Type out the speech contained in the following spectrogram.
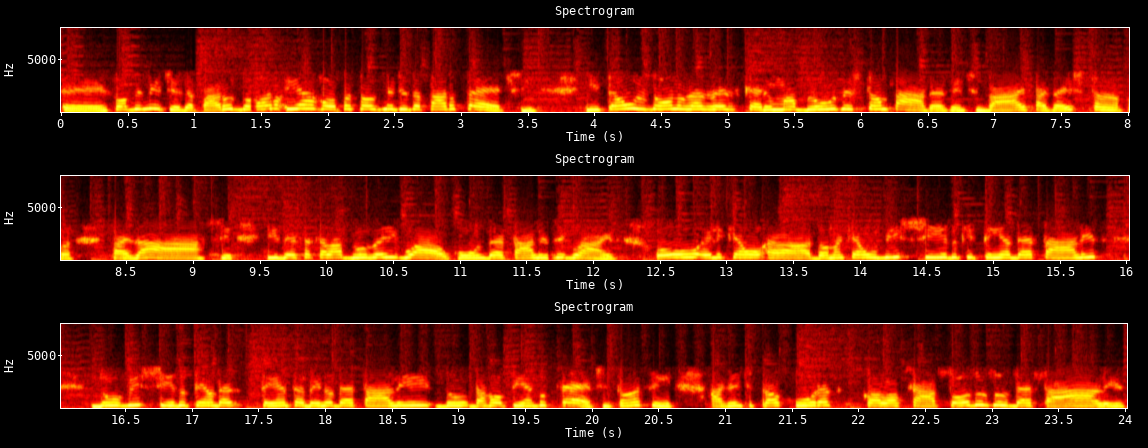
é, sob medida para o dono e a roupa sob medida para o pet. Então, os donos às vezes querem uma blusa estampada. A gente vai, faz a estampa, faz a arte e deixa aquela blusa igual, com os detalhes iguais. Ou ele quer, a dona quer um vestido que tenha detalhes do vestido, tenha, tenha também no detalhe do, da roupinha do pet. Então, assim, a gente procura colocar todos os detalhes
